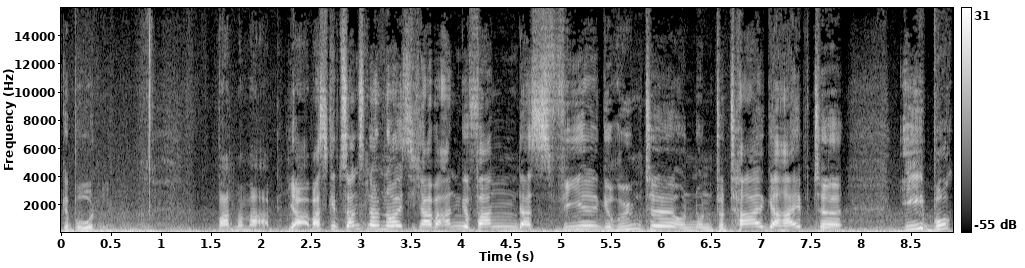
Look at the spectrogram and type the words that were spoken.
geboten. Warten wir mal ab. Ja, was gibt es sonst noch Neues? Ich habe angefangen, das viel gerühmte und, und total gehypte E-Book,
